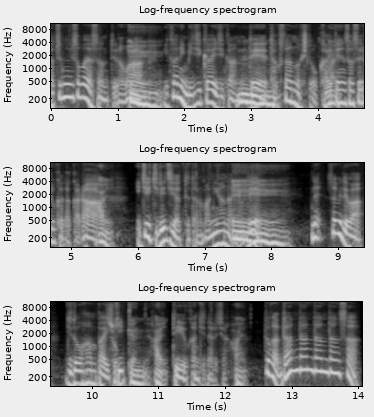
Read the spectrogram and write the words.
立ち食いそば屋さんっていうのは、いかに短い時間でたくさんの人を回転させるかだから、い。ちいちレジやってたら間に合わないので、ね、そういう意味では自動販売機っていう感じになるじゃん。はい、とかだんだんだんだんさ、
